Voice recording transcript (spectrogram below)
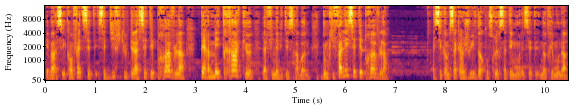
et eh ben c'est qu'en fait, cette, cette difficulté-là, cette épreuve-là, permettra que la finalité sera bonne. Donc il fallait cette épreuve-là. Et c'est comme ça qu'un juif doit construire cette, notre émouna.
